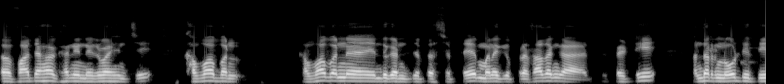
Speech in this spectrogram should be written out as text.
ఫాతిహా ఖాని నిర్వహించి ఖవ్వాబన్ ఖవ్వాబన్ ఎందుకని చెప్పేసి చెప్తే మనకి ప్రసాదంగా పెట్టి అందరు నోటి తీ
